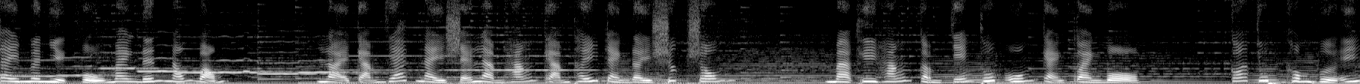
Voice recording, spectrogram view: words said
say mê nhiệt vụ mang đến nóng bỏng. Loại cảm giác này sẽ làm hắn cảm thấy tràn đầy sức sống. Mà khi hắn cầm chén thuốc uống cạn toàn bộ, Có chút không vừa ý.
